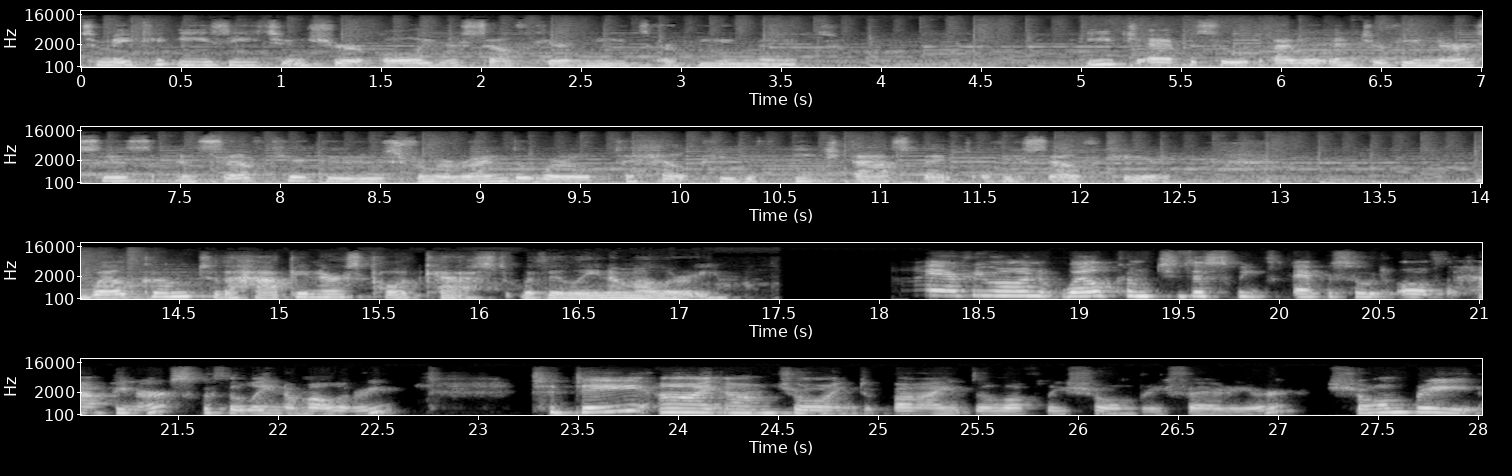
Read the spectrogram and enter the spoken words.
to make it easy to ensure all your self care needs are being met. Each episode, I will interview nurses and self care gurus from around the world to help you with each aspect of your self care. Welcome to the Happy Nurse Podcast with Elena Mullery. Hi, everyone. Welcome to this week's episode of The Happy Nurse with Elena Mullery. Today I am joined by the lovely Chambrie Ferrier. Chambrie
